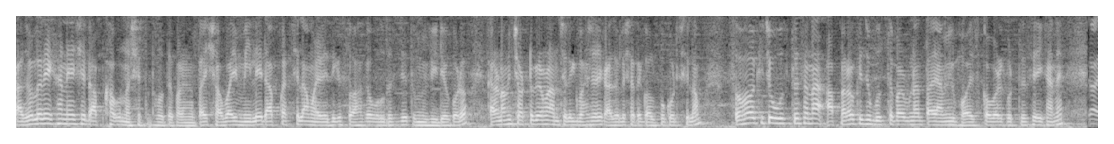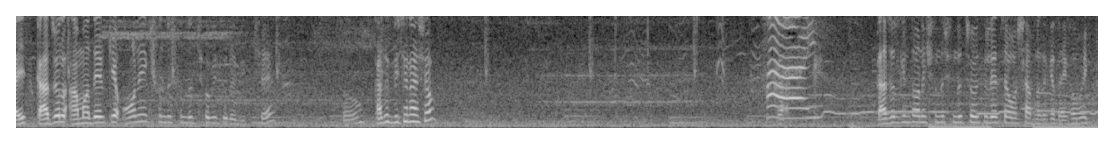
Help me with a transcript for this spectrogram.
কাজলের এখানে এসে ডাব খাব না, সেটা তো হতে পারে না। তাই সবাই মিলে ডাব খাচ্ছিলাম আর এদিকে সোহাকে বলতেছি যে, তুমি ভিডিও করো। কারণ আমি চট্টগ্রামের আঞ্চলিক ভাষায় কাজলের সাথে গল্প করছিলাম। সোহা কিছু বুঝতেছে না, আপনারাও কিছু বুঝতে পারবেন না, তাই আমি ভয়েস কভার করতেছি এখানে। গাইস কাজল আমাদেরকে অনেক সুন্দর সুন্দর ছবি তুলে দিচ্ছে। কাজল, পিছনে আসো। কাজল কিন্তু অনেক সুন্দর সুন্দর ছবি তুলেছে অবশ্যই আপনাদেরকে দেখাবো একটু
